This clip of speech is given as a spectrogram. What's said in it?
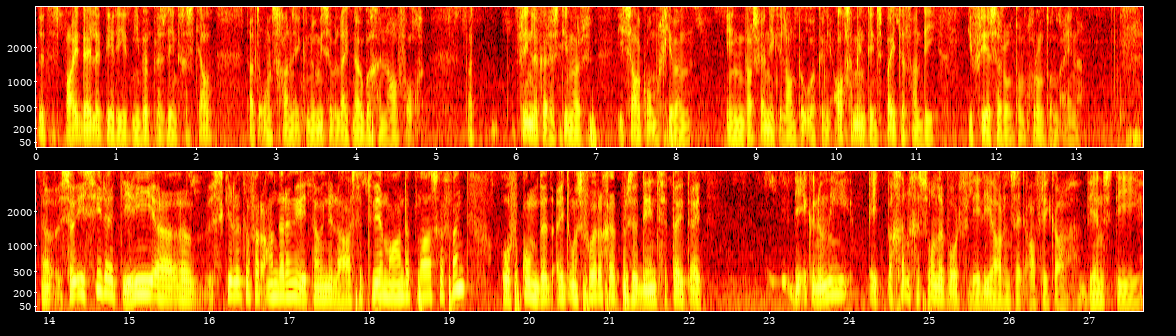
dit is baie duidelik deur die nuwe president gestel dat ons gaan ekonomiese beleid nou begin navolg wat vriendeliker is teenoor die sakeomgewing en waarskynlik die landbou ook in die algemeen ten spyte van die die vrese rondom grondonteiening. Nou, so u sien dat hierdie uh, uh skielike veranderinge het nou in die laaste 2 maande plaasgevind of kom dit uit ons vorige president se tyd uit? Die ekonomie het begin gesonder word verlede jaar in Suid-Afrika weens die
